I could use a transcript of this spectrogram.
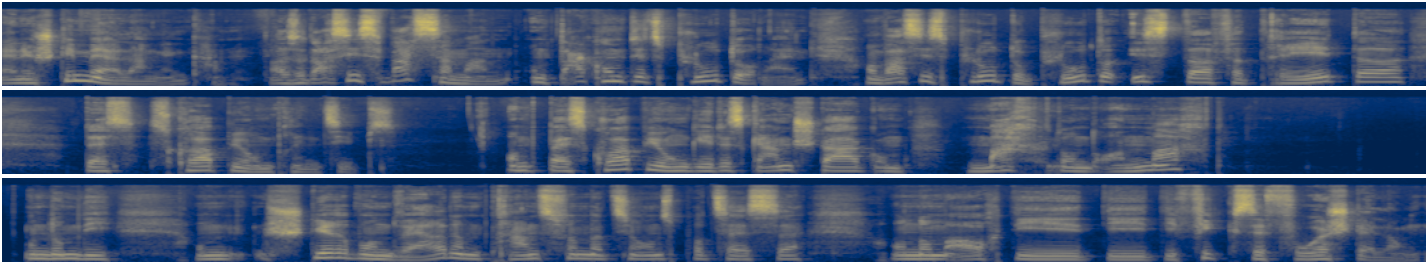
eine Stimme erlangen kann. Also das ist Wassermann und da kommt jetzt Pluto rein. Und was ist Pluto? Pluto ist der Vertreter des Skorpion-Prinzips. Und bei Skorpion geht es ganz stark um Macht und Ohnmacht und um die um Stirb und Werde, um Transformationsprozesse und um auch die, die, die fixe Vorstellung.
